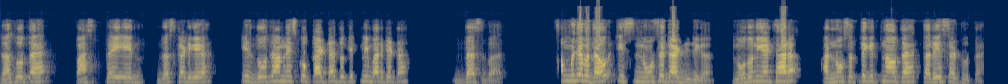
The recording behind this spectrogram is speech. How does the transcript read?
दस होता है। पाँच से ये दस कट गया। इस दो से हमने इसको काटा तो कितनी बार कटा? दस बार। अब मुझे बताओ, इस नौ से काट दीजिएगा। नौ दो नहीं अठारह, और नौ सत्ते कितना होता है? तिरसठ होता है।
